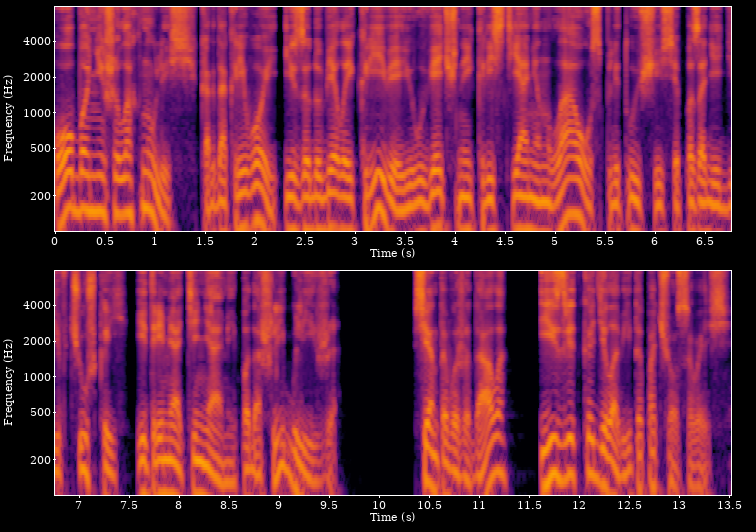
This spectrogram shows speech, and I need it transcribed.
Оба не шелохнулись, когда кривой и задубелой криве и увечный крестьянин Лау, сплетущийся позади девчушкой и тремя тенями, подошли ближе. Сента выжидала, изредка деловито почесываясь.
